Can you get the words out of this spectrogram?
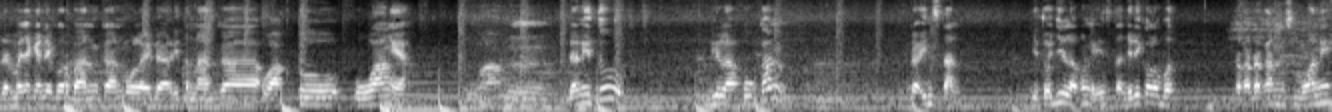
dan banyak yang dikorbankan mulai dari tenaga, waktu, uang ya. uang Hmm, Dan itu dilakukan nggak instan. Itu aja dilakukan nggak instan. Jadi kalau buat rekan-rekan semua nih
